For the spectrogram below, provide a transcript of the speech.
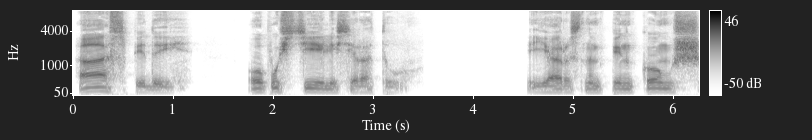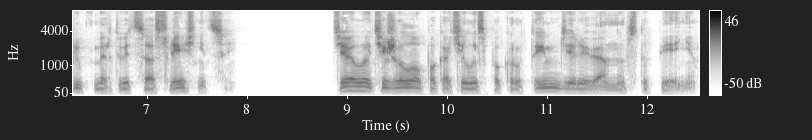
аспиды упустили сироту. Яростным пинком шип мертвеца с лестницы, Тело тяжело покатилось по крутым деревянным ступеням.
